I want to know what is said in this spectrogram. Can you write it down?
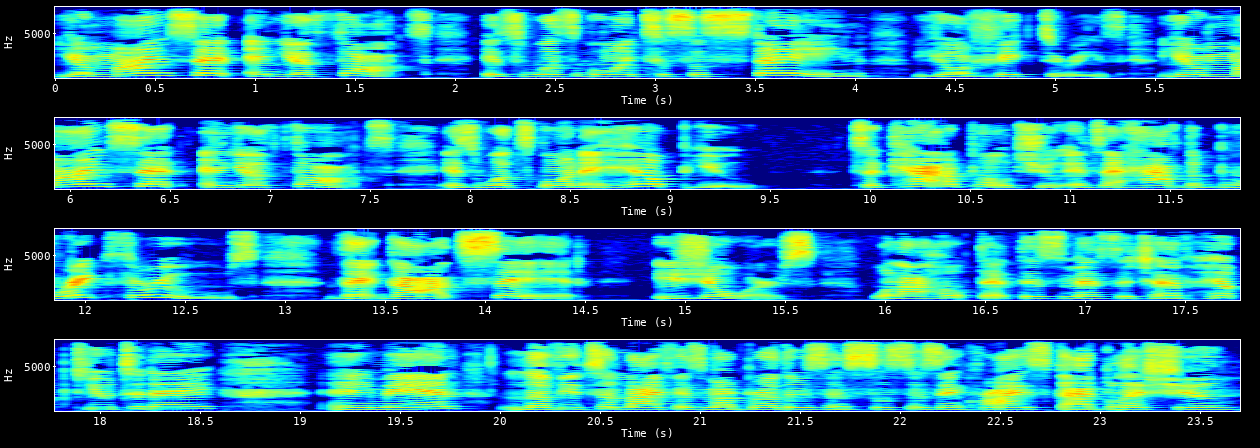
Your mindset and your thoughts is what's going to sustain your victories. Your mindset and your thoughts is what's going to help you to catapult you and to have the breakthroughs that God said is yours. Well, I hope that this message have helped you today. Amen. Love you to life as my brothers and sisters in Christ. God bless you.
